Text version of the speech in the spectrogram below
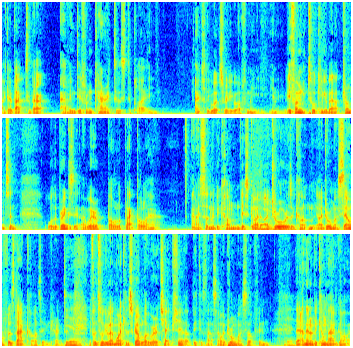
I go back to that having different characters to play actually works really well for me. You know, if I'm talking about Trumpton or the Brexit, I wear a bowler, black bowler hat. And I suddenly become this guy that I draw as a I draw myself as that cartoon character. Yeah. If I'm talking about Mike and Scrabble, I wear a check shirt because that's how I draw Mm. myself in. Yeah. And then I become that guy,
